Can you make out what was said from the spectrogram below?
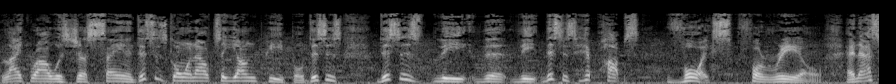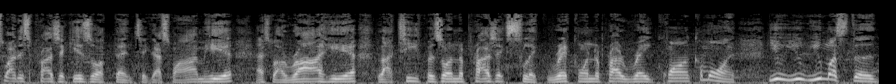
Like Ra was just saying, this is going out to young people. This is, this is the, the, the, this is hip hop's voice for real. And that's why this project is authentic. That's why I'm here. That's why Ra here. Latifah's on the project. Slick Rick on the project. Raekwon. Come on. You, you, you must have,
